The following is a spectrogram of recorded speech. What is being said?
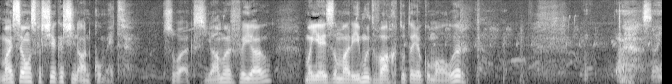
Maar hy sou ons verseker sien aankom het. So ek's jammer vir jou, maar jy sal maar hier moet wag tot hy jou kom haal, hoor. Sy.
